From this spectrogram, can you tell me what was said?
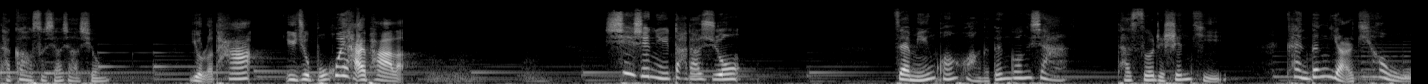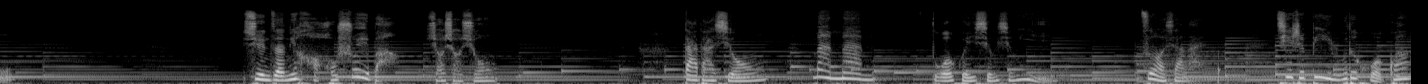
他告诉小小熊：“有了它，你就不会害怕了。”谢谢你，大大熊。在明晃晃的灯光下，他缩着身体，看灯眼儿跳舞。现在你好好睡吧，小小熊。大大熊慢慢夺回熊熊椅，坐下来，借着壁炉的火光，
